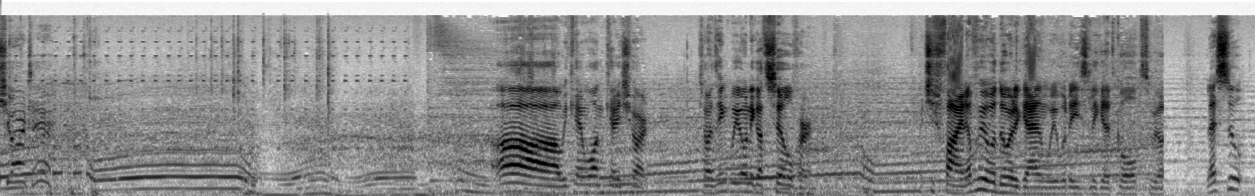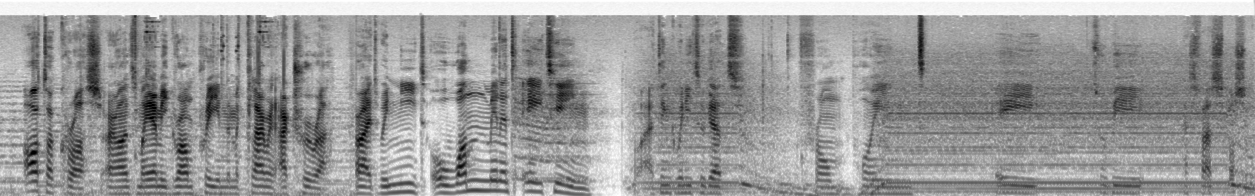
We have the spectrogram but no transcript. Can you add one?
We're gonna come short here. Ah, oh, we came 1k short. So I think we only got silver. Which is fine. If we would do it again, we would easily get gold. Let's do autocross around Miami Grand Prix in the McLaren Artura. Alright, we need 1 minute 18. Well, I think we need to get from point A to B as fast as possible.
